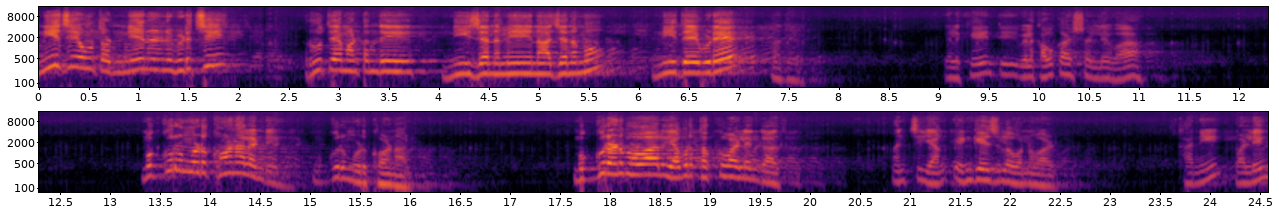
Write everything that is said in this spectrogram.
నీ జీవముతోడు నేను నిన్ను విడిచి రూత్ ఏమంటుంది? నీ జనమే నా జనము నీ దేవుడే నా దేవుడు. వీళ్ళకేంటి? వీళ్ళకి అవకాశాలు లేవా? ముగ్గురు మూడు కోణాలండి. ముగ్గురు మూడు కోణాలు. ముగ్గురు అనుభవాలు ఎవరు తక్కువ వాళ్ళేం కాదు. మంచి ఎంగేజ్లో ఉన్నవాడు కానీ వాళ్ళు ఏం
